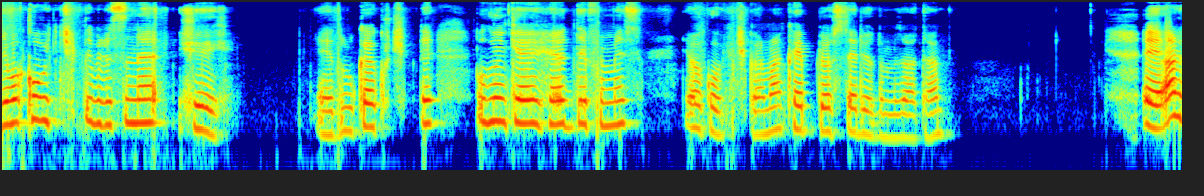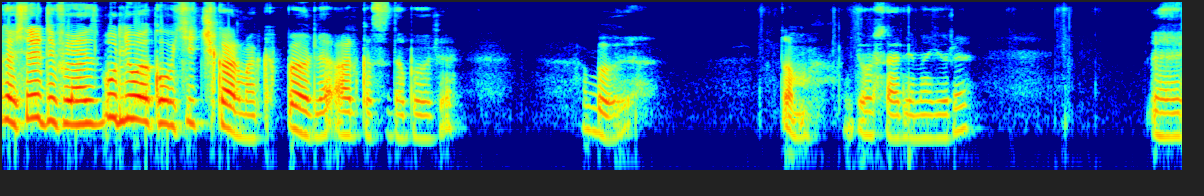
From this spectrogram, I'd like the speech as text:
Livakovic çıktı. Birisine şey e, Lukaku çıktı. Bugünkü hedefimiz Livakovic çıkarmak. Hep gösteriyordum zaten. Ee, arkadaşlar hedefimiz bu Livakovic'i çıkarmak. Böyle arkası da böyle. Böyle. Tamam. Gösterdiğime göre. Ee,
